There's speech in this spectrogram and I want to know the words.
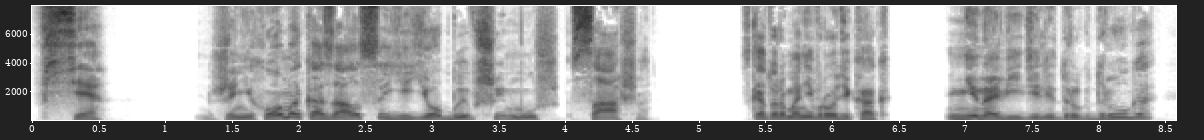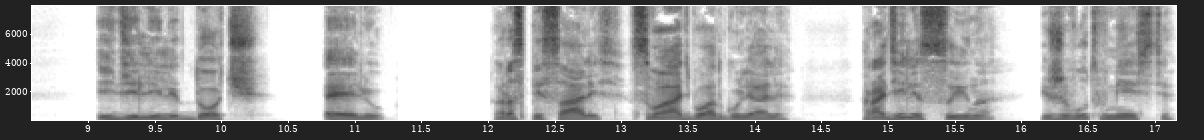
все. Женихом оказался ее бывший муж Саша, с которым они вроде как ненавидели друг друга и делили дочь, Элю. Расписались, свадьбу отгуляли, родили сына и живут вместе.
